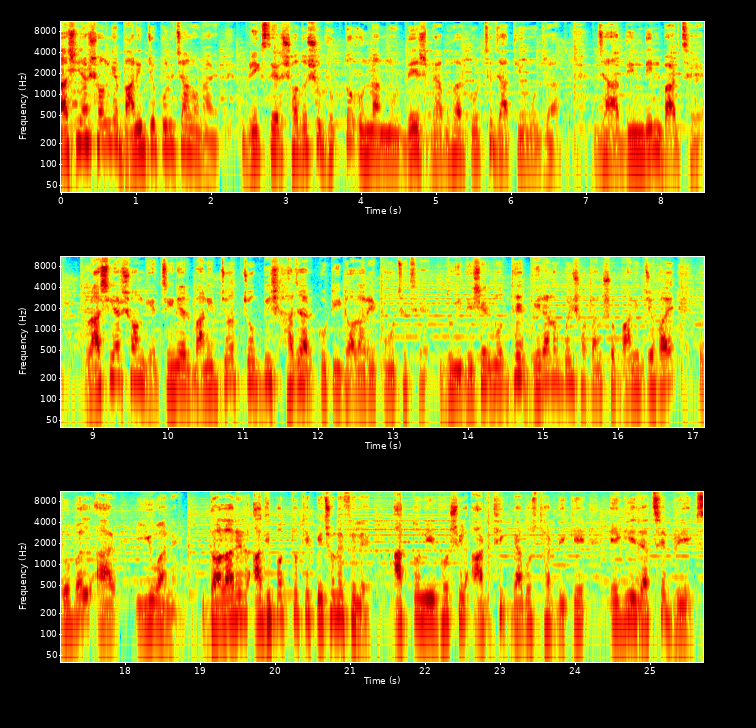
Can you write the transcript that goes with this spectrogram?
রাশিয়ার সঙ্গে বাণিজ্য পরিচালনায় ব্রিক্সের সদস্যভুক্ত অন্যান্য দেশ ব্যবহার করছে জাতীয় মুদ্রা, যা দিন দিন বাড়ছে। রাশিয়ার সঙ্গে চীনের বাণিজ্য চব্বিশ হাজার কোটি ডলারে পৌঁছেছে। দুই দেশের মধ্যে বিরানব্বই শতাংশ বাণিজ্য হয় রুবেল আর ইউয়ানে। ডলারের আধিপত্যকে পেছনে ফেলে আত্মনির্ভরশীল আর্থিক ব্যবস্থার দিকে এগিয়ে যাচ্ছে ব্রিক্স।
